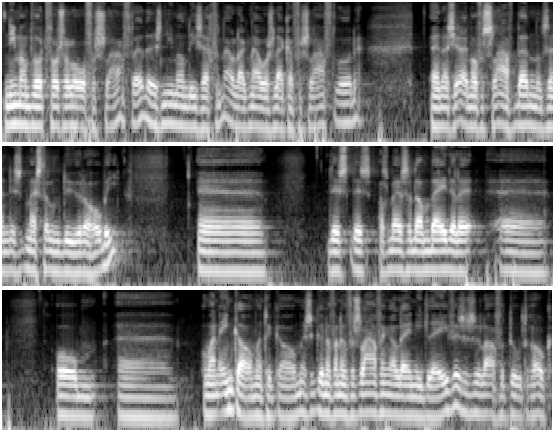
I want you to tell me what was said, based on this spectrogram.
Niemand wordt voor zijn lol verslaafd. Hè? Er is niemand die zegt van nou, laat ik nou eens lekker verslaafd worden. En als je eenmaal verslaafd bent, dan is het meestal een dure hobby. Uh, dus, dus als mensen dan bedelen uh, om, om aan inkomen te komen, ze kunnen van hun verslaving alleen niet leven. Ze zullen af en toe toch ook,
